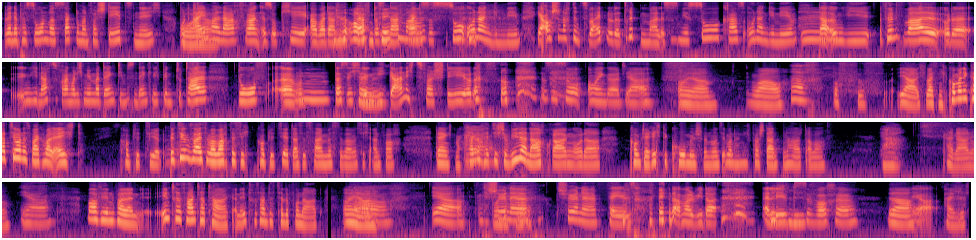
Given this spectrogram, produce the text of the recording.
wenn eine Person was sagt und man versteht es nicht und Boah, einmal ja. nachfragen ist okay, aber dann aber öfters nachfragen, Mal? das ist so unangenehm. ja, auch schon nach dem zweiten oder dritten Mal ist es mir so krass unangenehm, mm. da irgendwie fünfmal oder irgendwie nachzufragen, weil ich mir immer denke, die müssen denken, ich bin total doof äh, mm. und dass ich irgendwie ich. gar nichts verstehe oder so. Das ist so, oh mein Gott, ja. Oh ja. Wow. Ach. Das ist, ja, ich weiß nicht. Kommunikation ist manchmal echt kompliziert. Mhm. Beziehungsweise man macht es sich kompliziert, dass es sein müsste, weil man sich einfach denkt, man kann ja. doch jetzt nicht schon wieder nachfragen oder kommt ja richtig komisch, wenn man es immer noch nicht verstanden hat. Aber ja, keine Ahnung. Ja. War auf jeden Fall ein interessanter Tag, ein interessantes Telefonat. Oh ja. Oh, ja, schöne, schöne Fails haben wir da mal wieder erlebt diese Woche. Ja. Ja. Peinlich.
